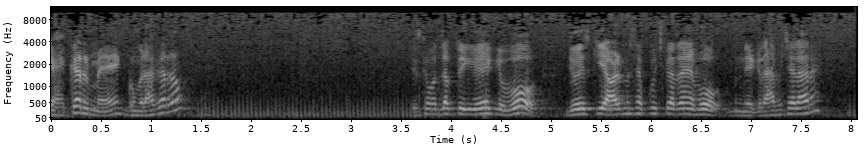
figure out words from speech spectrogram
کہہ کر میں گمراہ کر رہا ہوں؟ اس کا مطلب تو یہ ہے کہ وہ جو اس کی آڑ میں سب کچھ کر رہے ہیں، وہ نگراہ بھی چلا رہے ہیں؟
